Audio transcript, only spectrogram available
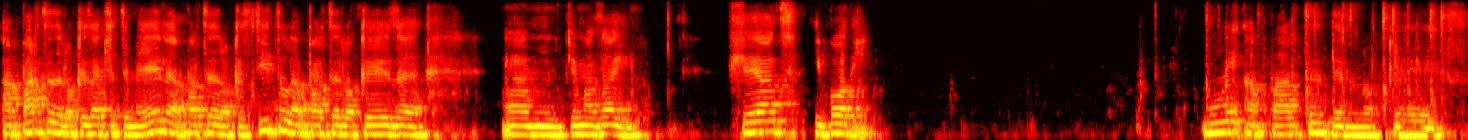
aparte de lo que es HTML, aparte de lo que es título, aparte de lo que es, eh, um, ¿qué más hay? Head y body. Muy aparte de lo que es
